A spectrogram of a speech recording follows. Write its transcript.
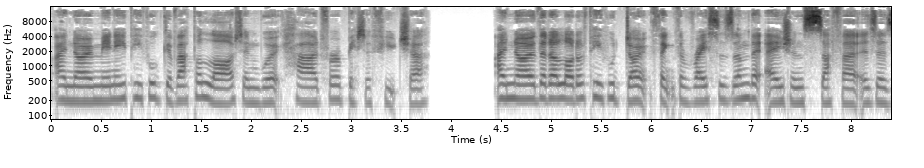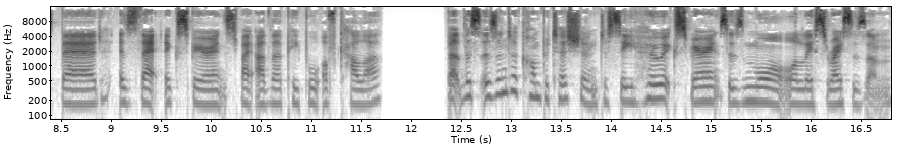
I know many people give up a lot and work hard for a better future. I know that a lot of people don't think the racism that Asians suffer is as bad as that experienced by other people of colour. But this isn't a competition to see who experiences more or less racism.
